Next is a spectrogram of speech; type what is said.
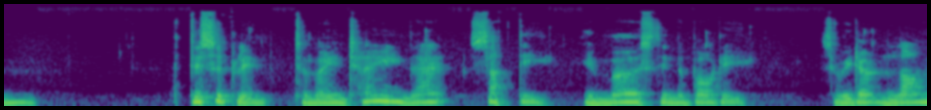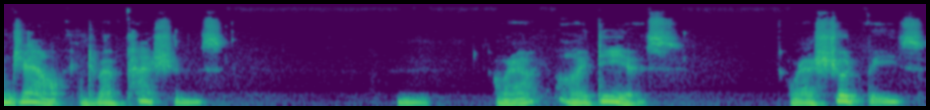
Mm. Discipline to maintain that sati immersed in the body so we don't lunge out into our passions mm, or our ideas or our should be's.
